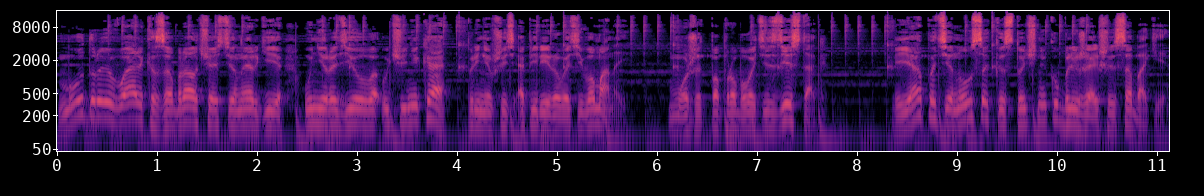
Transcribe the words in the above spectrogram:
Мудрый Валька забрал часть энергии у нерадивого ученика, принявшись оперировать его маной. Может попробовать и здесь так? Я потянулся к источнику ближайшей собаки.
